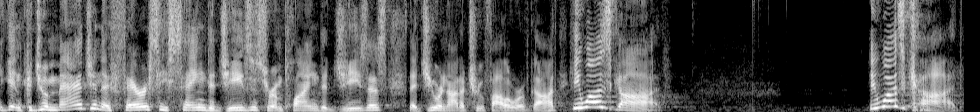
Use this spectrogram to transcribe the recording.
Again, could you imagine a Pharisee saying to Jesus or implying to Jesus that you are not a true follower of God? He was God. He was God.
